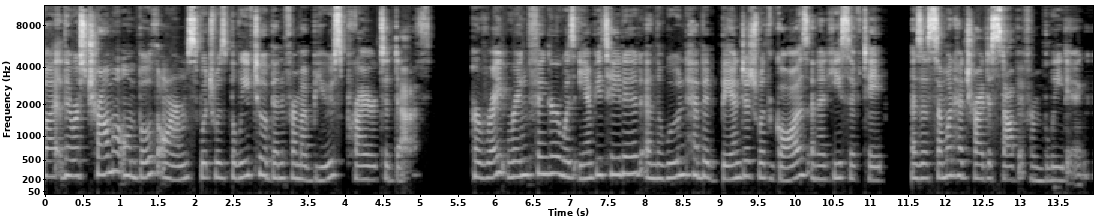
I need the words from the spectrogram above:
But there was trauma on both arms, which was believed to have been from abuse prior to death. Her right ring finger was amputated, and the wound had been bandaged with gauze and adhesive tape as if someone had tried to stop it from bleeding.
